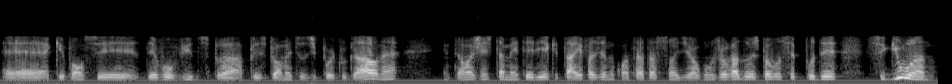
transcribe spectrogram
é, que vão ser devolvidos para principalmente os de Portugal, né? Então a gente também teria que estar tá aí fazendo contratações de alguns jogadores para você poder seguir o ano.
